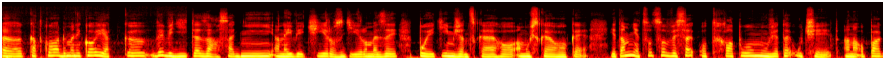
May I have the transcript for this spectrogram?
Eh, Katko a Dominiko, jak eh, vy vidíte zásadní a největší rozdíl mezi pojetím ženského a mužského hokeje? Je tam něco, co vy se od chlapů můžete učit a naopak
